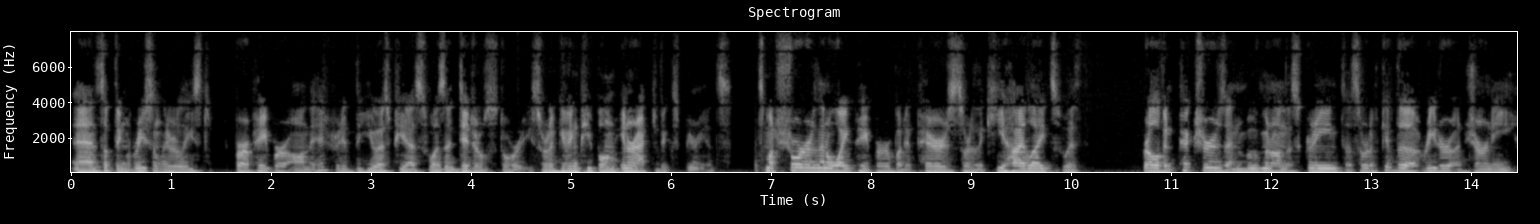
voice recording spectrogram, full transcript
And something recently released for a paper on the history of the USPS was a digital story, sort of giving people an interactive experience. It's much shorter than a white paper, but it pairs sort of the key highlights with relevant pictures and movement on the screen to sort of give the reader a journey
